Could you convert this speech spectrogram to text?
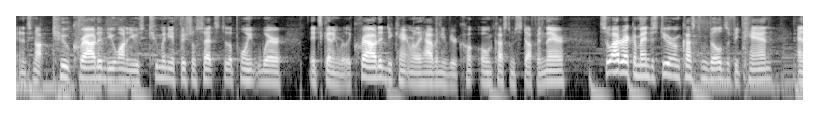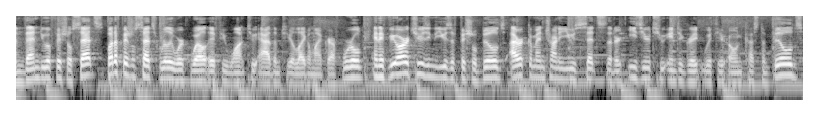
and it's not too crowded. You want to use too many official sets to the point where it's getting really crowded. You can't really have any of your own custom stuff in there. So I'd recommend just do your own custom builds if you can, and then do official sets. But official sets really work well if you want to add them to your LEGO Minecraft world. And if you are choosing to use official builds, I recommend trying to use sets that are easier to integrate with your own custom builds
